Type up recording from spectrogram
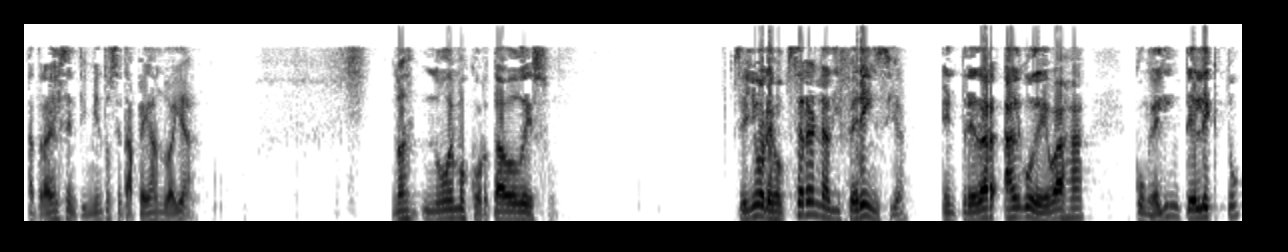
a través del sentimiento se está pegando allá. No, hemos cortado de eso. Señores, observen la diferencia entre dar algo de baja con el intelecto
